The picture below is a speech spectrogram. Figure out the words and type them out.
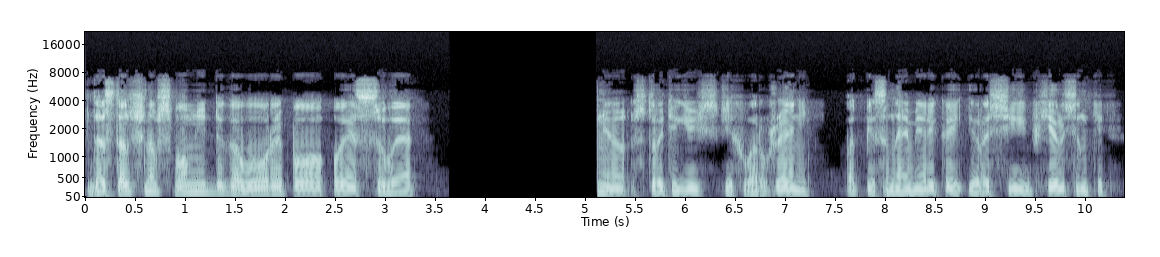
Достаточно вспомнить договоры по ОСВ, стратегических вооружений, подписанные Америкой и Россией в Хельсинки –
